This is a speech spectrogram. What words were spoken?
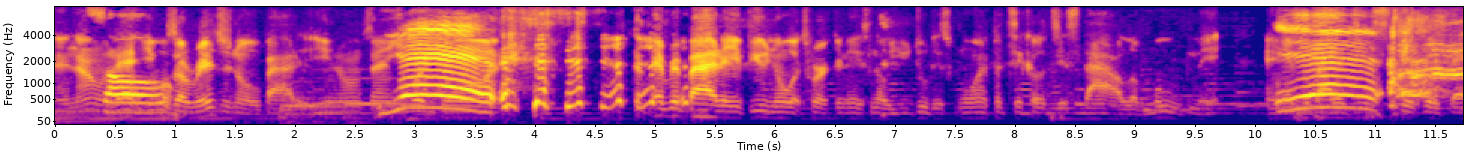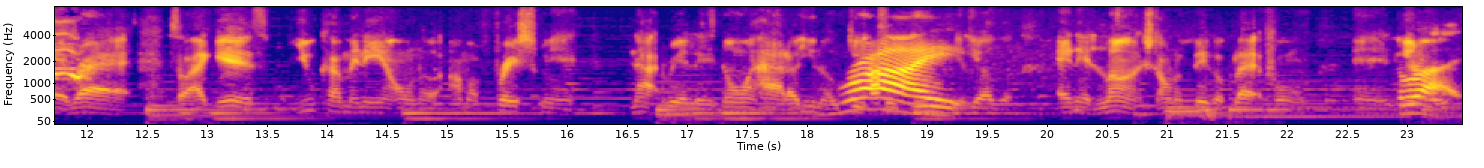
And not only that, So- you was original about it. You know what I'm saying? Yeah. wasn't doing- 'cause everybody, if you know what twerking is, know you do this one particular just style of movement. And Yeah. just stick with that ride. So I guess you coming in on a I'm a freshman, not really knowing how to, you know, get Right. to together. And it launched on a bigger platform. And you know, right.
